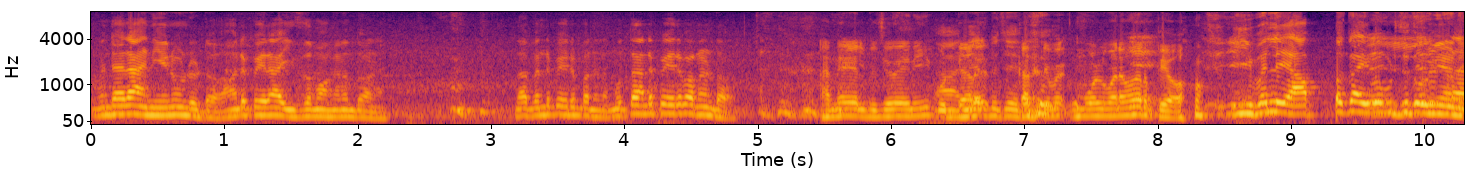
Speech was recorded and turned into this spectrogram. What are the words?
ഇവന്റെ ഒരു അനിയനും ഉണ്ട് കേട്ടോ. അവന്റെ പേര് ഐസം അങ്ങനെ എന്തോ ആണ് പേര് പറഞ്ഞു മുത്താന്റെ പേര് പറഞ്ഞിട്ടോ അന്നെ ഏൽപ്പിച്ചത് ഇനി ആ, കുട്ടികളെ മുഴുവനെ നിർത്തിയോ ഇവല്ലേ അപ്പൊ കൈവ പിടിച്ച് തോന്നിയാണ്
